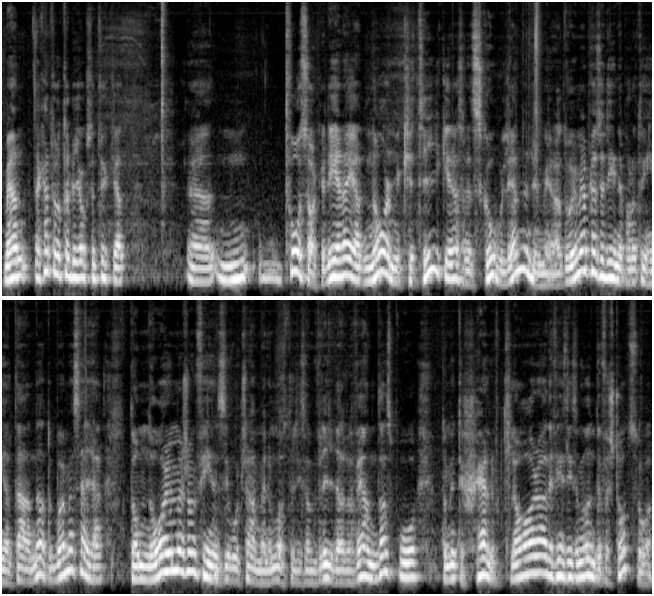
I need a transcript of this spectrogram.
Men jag kan inte låta bli också att tycka att Eh, två saker. Det ena är att normkritik är nästan ett skolämne numera. Då är man plötsligt inne på något helt annat. Då börjar man säga att de normer som finns i vårt samhälle måste liksom vridas och vändas på. De är inte självklara. Det finns liksom underförstått så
